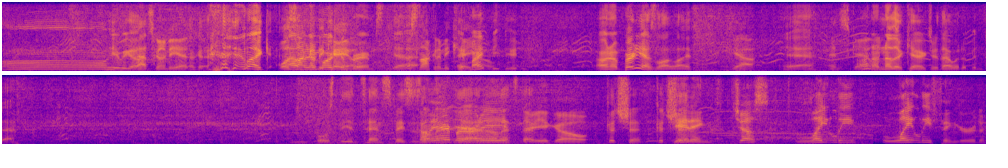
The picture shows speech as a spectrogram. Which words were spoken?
Oh, here we go. That's gonna be it. Okay. like, Well, it's not gonna be more KO. confirms? Yeah. That's not gonna be It might be, dude. Oh no, Birdie has a lot of life. Yeah, Yeah. and. On another character, that would have been death. Boast the intense faces. Come on here, that. Yeah, no, there you go. Good shit. Good shit. Getting just lightly, lightly fingered.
